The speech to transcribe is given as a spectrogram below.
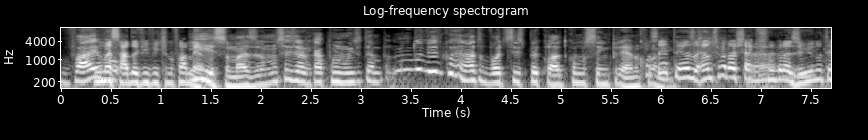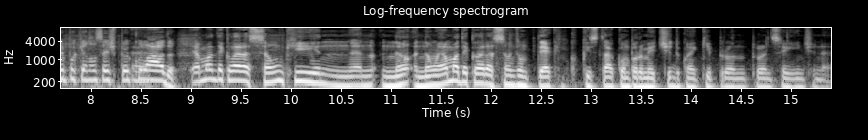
Vai começar 2020 no Flamengo. Isso, mas eu não sei se vai ficar por muito tempo. Não duvido que o Renato volte a ser especulado como sempre é no Com Flamengo. certeza. É um dos melhores técnicos no Brasil e não tem por que não ser especulado. É uma declaração que não, não é uma declaração de um técnico que está comprometido com a equipe pro, ano- pro ano seguinte, né?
